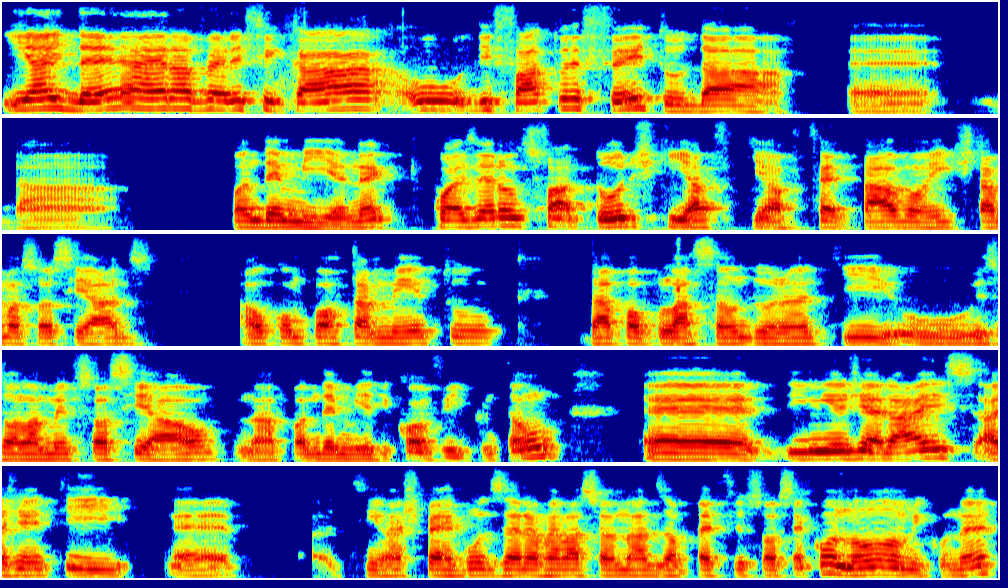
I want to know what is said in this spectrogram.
E a ideia era verificar o, de fato o efeito da, é, da pandemia, né? Quais eram os fatores que, afetavam aí, que estavam associados ao comportamento da população durante o isolamento social na pandemia de Covid. Então, é, em linhas gerais, a gente é, assim, as perguntas eram relacionadas ao perfil socioeconômico, né?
